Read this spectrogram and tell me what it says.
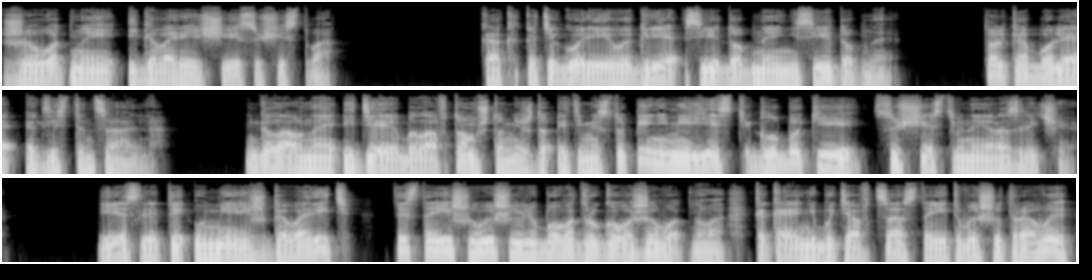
животные и говорящие существа. Как категории в игре съедобное и несъедобное, только более экзистенциально. Главная идея была в том, что между этими ступенями есть глубокие существенные различия. Если ты умеешь говорить, ты стоишь выше любого другого животного. Какая-нибудь овца стоит выше травы,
